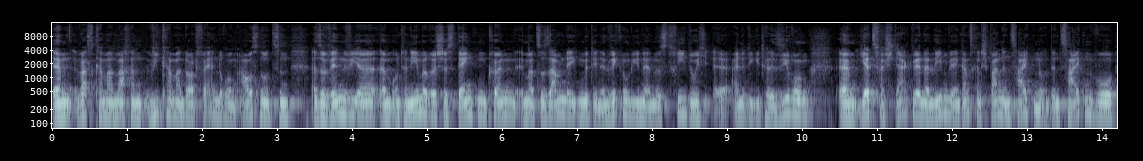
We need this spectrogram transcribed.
Ähm, was kann man machen? Wie kann man dort Veränderungen ausnutzen? Also wenn wir ähm, unternehmerisches Denken können, immer zusammenlegen mit den Entwicklungen, die in der Industrie durch äh, eine Digitalisierung ähm, jetzt verstärkt werden, dann leben wir in ganz, ganz spannenden Zeiten und in Zeiten, wo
